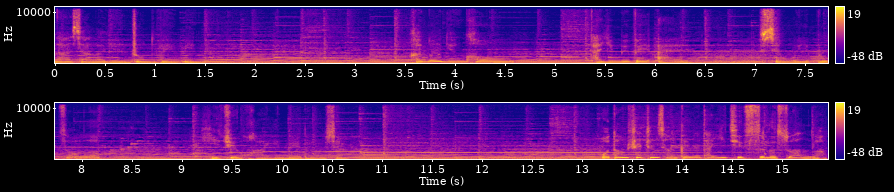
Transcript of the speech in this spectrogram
落下了严重的胃病。很多年后。他因为胃癌，先我一步走了，一句话也没留下。我当时真想跟着他一起死了算了，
